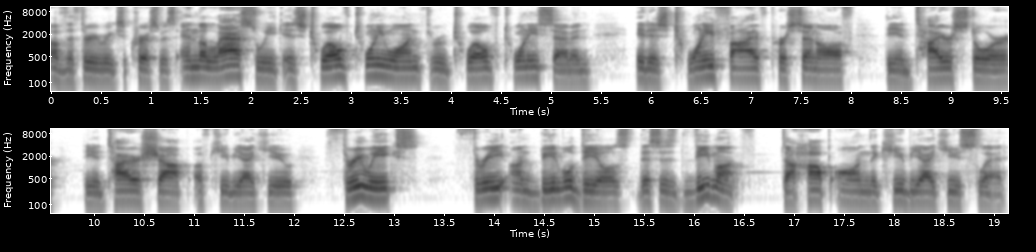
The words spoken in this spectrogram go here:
of the three weeks of Christmas. And the last week is 1221 through 1227. It is 25% off the entire store, the entire shop of QBIQ. Three weeks, three unbeatable deals. This is the month to hop on the QBIQ sled.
